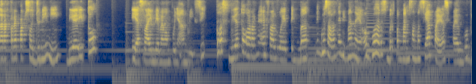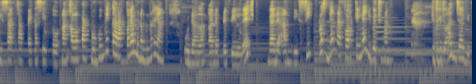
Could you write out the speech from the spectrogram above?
karakternya Park Sojun ini dia itu ya selain dia memang punya ambisi plus dia tuh orangnya evaluating banget. Ini gue salahnya di mana ya? Oh gue harus berteman sama siapa ya supaya gue bisa capai ke situ. Nah kalau Park Bogum nih karakternya bener-bener yang udahlah gak ada privilege gak ada ambisi plus dia networkingnya juga cuman gitu-gitu aja gitu.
